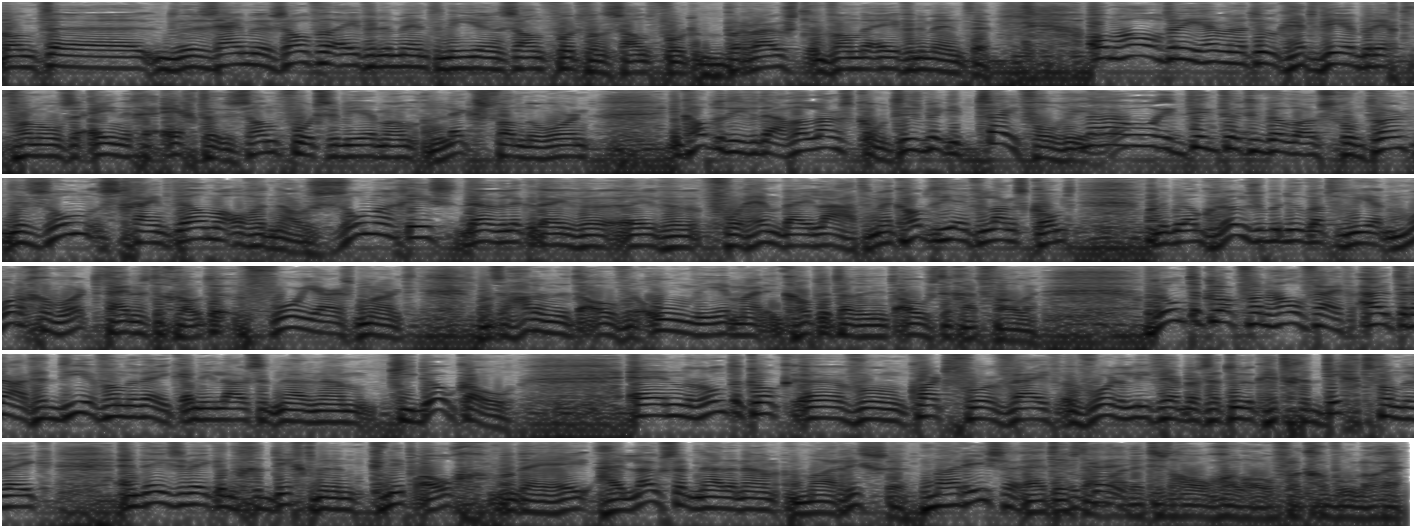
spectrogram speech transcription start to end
Want eh, er zijn weer zoveel evenementen hier in Zandvoort. Van Zandvoort bruist van de evenementen. Om half drie hebben we natuurlijk het weerbericht van onze enige echte Zandvoortse weerman Lex van der Hoorn. Ik hoop dat hij vandaag wel langskomt. Het is een beetje twijfel weer. hè? Nou, ik denk dat u wel langskomt hoor. De zon schijnt wel, maar of het nou zonnig is, daar wil ik het even, even voor hem bij laten. Maar ik hoop dat hij even langskomt, want ik ben ook reuze benieuwd wat weer morgen wordt tijdens de grote voorjaarsmarkt. Want ze hadden het over onweer, maar ik hoop dat dat in het oosten gaat vallen. Rond de klok van half vijf, uiteraard het dier van de week. En die luistert naar de naam Kidoko. En rond de klok eh, voor een kwart voor vijf, voor de liefhebbers natuurlijk het gedicht van de week. En deze week een gedicht met een knipoog, want hij, hij luistert naar de naam Marisse. Marisse. Het is, toch, het is ongelooflijk gevoelig, hè?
